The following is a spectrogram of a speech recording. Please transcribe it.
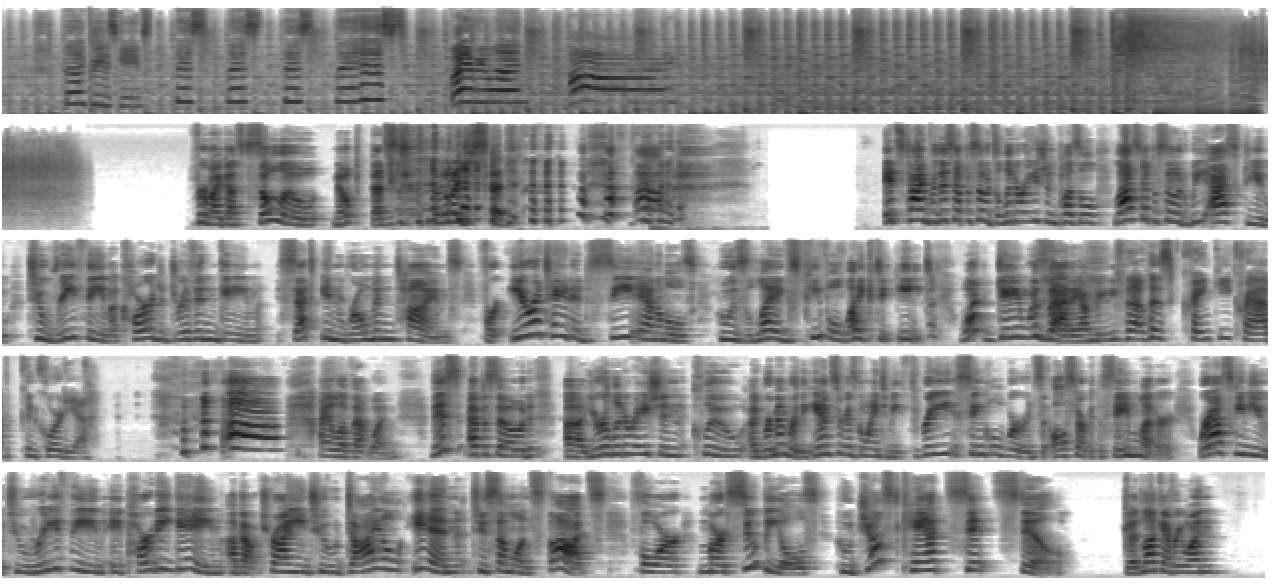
The greatest games. This list, this list. Bye, everyone. Bye! For my best solo, nope, that's the one I just said. It's time for this episode's alliteration puzzle. Last episode, we asked you to retheme a card driven game set in Roman times for irritated sea animals whose legs people like to eat. What game was that, Amby? That was Cranky Crab Concordia. I love that one. This episode, uh, your alliteration clue, uh, remember the answer is going to be three single words that all start with the same letter. We're asking you to retheme a party game about trying to dial in to someone's thoughts for marsupials who just can't sit still. Good luck, everyone.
